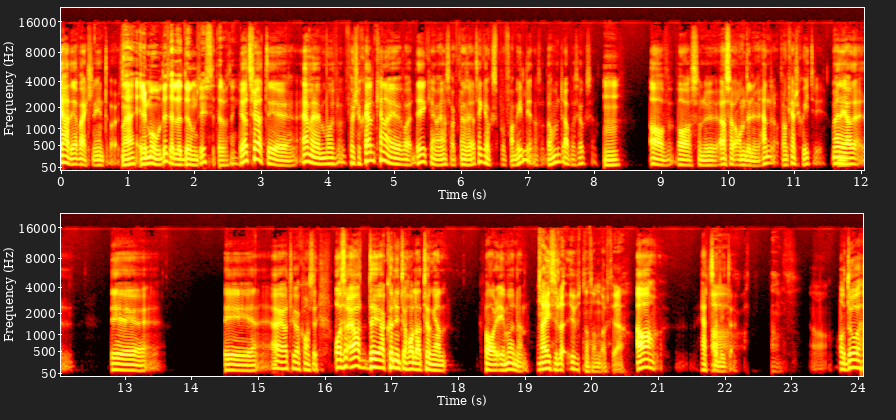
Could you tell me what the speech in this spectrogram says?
Det hade jag verkligen inte varit. Nej, är det modigt eller dumdristigt? Eller vad tänker du? Jag tror att det är, ja, men för sig själv kan han ju vara, det kan vara en sak, men jag tänker också på familjen. Och så. De drabbas ju också. Mm. Av vad som nu, alltså om det nu händer något. De kanske skiter i det. Men jag, det, det ja, jag tycker det var konstigt. Och så, ja, det, jag kunde inte hålla tungan kvar i munnen. Nej, det, la ut något sånt också ja. Ja, hetsa Ja. lite. Ja. Och, då,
